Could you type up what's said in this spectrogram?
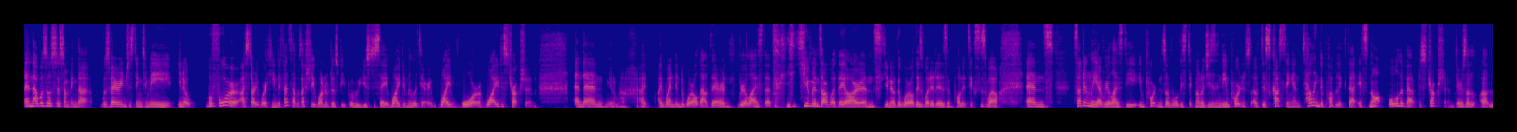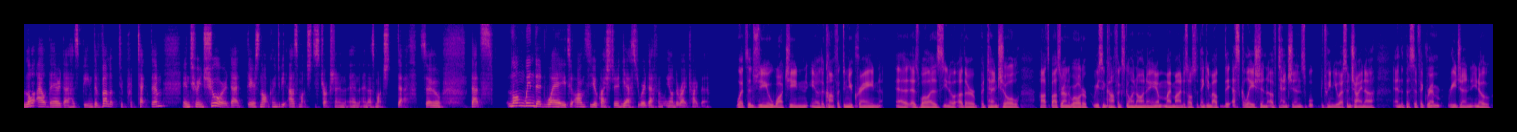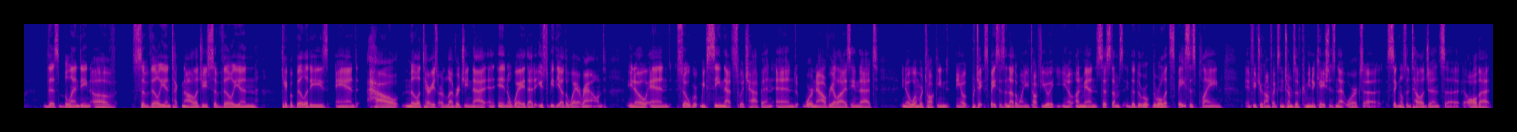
and that was also something that was very interesting to me. You know, before I started working in defense, I was actually one of those people who used to say, why the military? Why war? Why destruction? And then, you know, I, I went in the world out there and realized that humans are what they are, and, you know, the world is what it is, and politics as well. And suddenly I realized the importance of all these technologies and the importance of discussing and telling the public that it's not all about destruction. There's a, a, lot out there that has been developed to protect them and to ensure that there's not going to be as much destruction and, and as much death. So that's long-winded way to answer your question. Yes, you were definitely on the right track there. What's interesting, you watching, you know, the conflict in Ukraine, as well as you know other potential hotspots around the world or recent conflicts going on. And, you know, my mind is also thinking about the escalation of tensions w- between U.S. and China and the Pacific Rim region. You know, this blending of civilian technology, civilian capabilities and how militaries are leveraging that in, in, a way that it used to be the other way around you know and so we have seen that switch happen and we're now realizing that you know when we're talking you know space is another one. You talk to you you know unmanned systems the, the, the role that space is playing in future conflicts in terms of communications networks uh, signals intelligence uh, all that.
